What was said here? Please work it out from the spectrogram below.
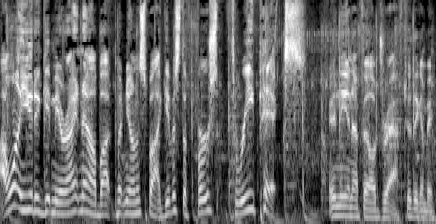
I want you to give me right now, Buck, putting you on the spot. Give us the first three picks in the NFL draft. Who are they going to be?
